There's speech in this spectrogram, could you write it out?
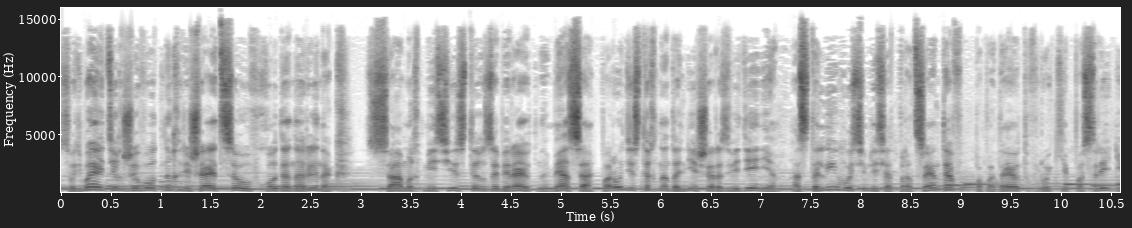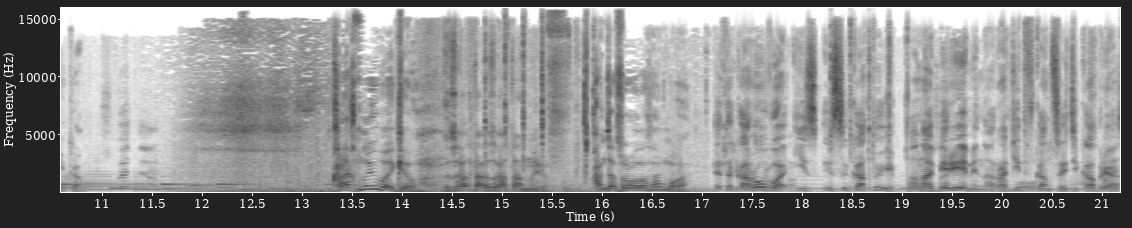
Судьба этих животных решается у входа на рынок. Самых мясистых забирают на мясо, породистых на дальнейшее разведение. Остальные 80% попадают в руки посредникам. қаяқтың үйі ба екеуі ызғата ызғатаның үйі қанша сұрап аласың бұға Это корова из Исыкоты. Она беременна, родит в конце декабря.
